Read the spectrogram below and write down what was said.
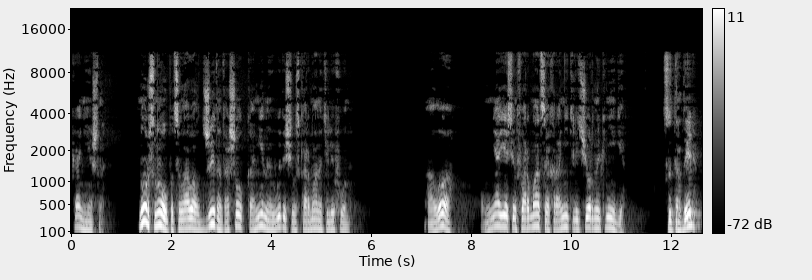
«Конечно». Нур снова поцеловал Джин, отошел к камину и вытащил из кармана телефон. «Алло, у меня есть информация о хранителе черной книги. Цитадель,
